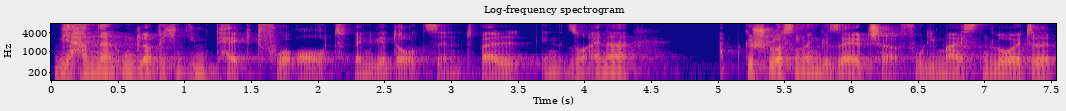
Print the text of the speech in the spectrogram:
wir haben da einen unglaublichen Impact vor Ort, wenn wir dort sind, weil in so einer abgeschlossenen Gesellschaft, wo die meisten Leute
